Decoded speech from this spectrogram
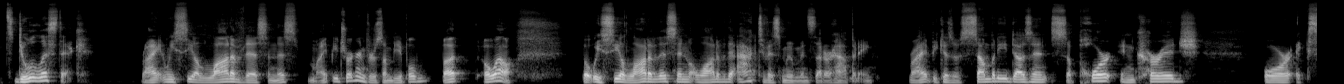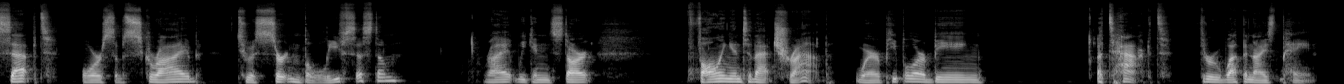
it's dualistic, right? And we see a lot of this, and this might be triggering for some people, but oh well. But we see a lot of this in a lot of the activist movements that are happening, right? Because if somebody doesn't support, encourage, or accept or subscribe to a certain belief system, right, we can start falling into that trap where people are being attacked through weaponized pain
